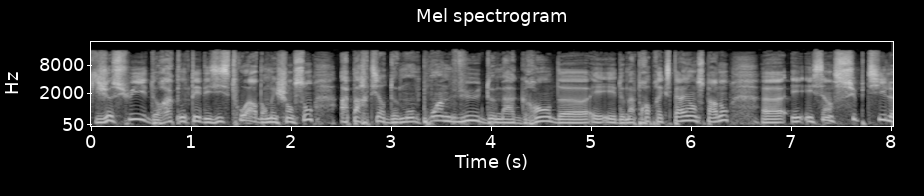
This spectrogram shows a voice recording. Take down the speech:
qui je suis, de raconter des histoires dans mes chansons à partir de mon point de vue, de ma grande euh, et, de ma propre expérience, pardon. Euh, et c'est un subtil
